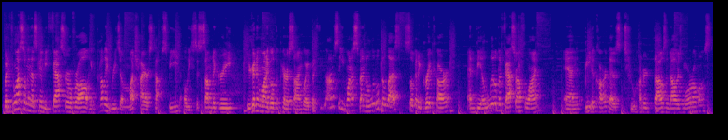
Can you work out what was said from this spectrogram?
But if you want something that's going to be faster overall and can probably reach a much higher top speed, at least to some degree, you're going to want to go with the Purosangue. But if you honestly you want to spend a little bit less, still get a great car, and be a little bit faster off the line, and beat a car that is $200,000 more almost,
